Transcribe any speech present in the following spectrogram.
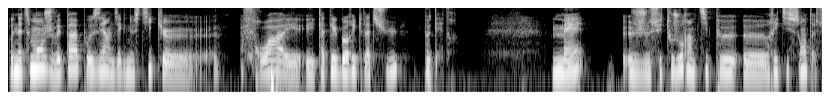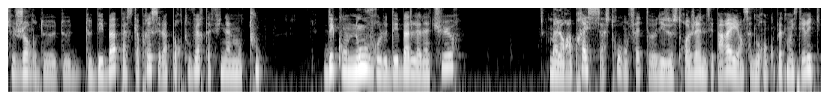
Honnêtement, je vais pas poser un diagnostic froid et, catégorique là-dessus, peut-être. Mais je suis toujours un petit peu euh, réticente à ce genre de, débat parce qu'après c'est la porte ouverte à finalement tout. Dès qu'on ouvre le débat de la nature, mais alors après si ça se trouve en fait euh, les œstrogènes c'est pareil, hein, ça nous rend complètement hystériques.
